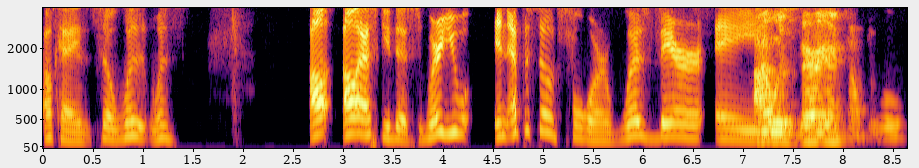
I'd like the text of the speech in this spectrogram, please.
okay, so what was? I'll I'll ask you this: Were you in episode four? Was there a? I was very uncomfortable.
